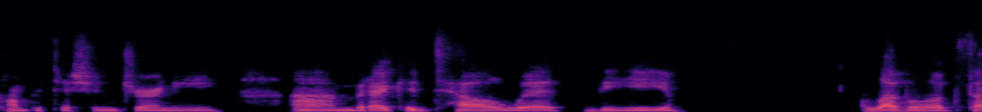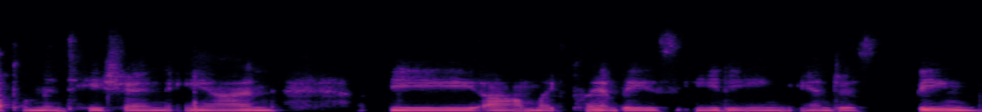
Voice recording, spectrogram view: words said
competition journey. Um, but i could tell with the level of supplementation and the um, like plant-based eating and just being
